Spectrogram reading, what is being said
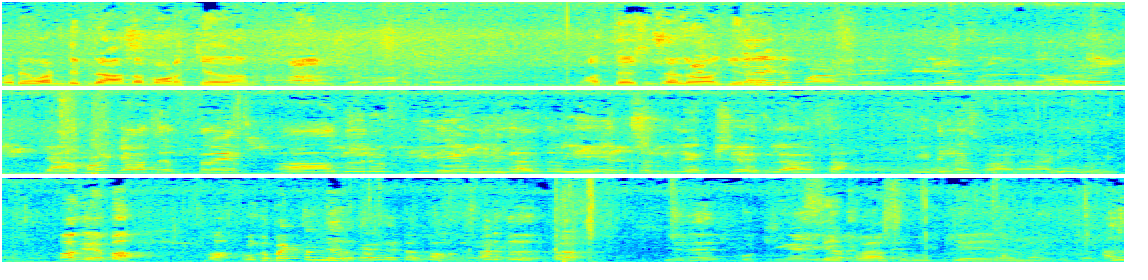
ഒരു വണ്ടി ഭ്രാന്തം മുടക്കിയതാണ്. അത്യാവശ്യം ചെലവാക്കിയിട്ടുണ്ട്. ക്യാമറക്കകത്ത് എത്രയും അതൊരു ഫീൽ ചെയ്യുന്ന എനിക്ക് അത് നേരിട്ടൊരു രക്ഷയില്ല കേട്ടാ ഇടില സാധനം. അടിപൊളി. ഓക്കെ വാ വാ നമുക്ക് പെട്ടെന്ന് തീർക്കാം കേട്ടോ. വാ അടുത്തത്. ഇത് ബുക്കിംഗ് സി ക്ലാസ് ബുക്ക് അത്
